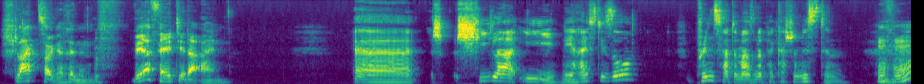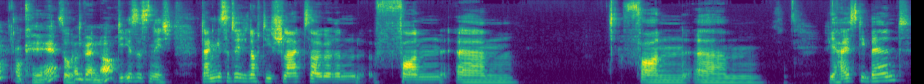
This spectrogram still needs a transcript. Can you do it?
Schlagzeugerinnen, wer fällt dir da ein? Äh, Sh- Sheila E. Nee, heißt die so? Prince hatte mal so eine Percussionistin. Okay, So, und die, wer noch? Die ist es nicht. Dann ist natürlich noch die Schlagzeugerin von, ähm, von, ähm, wie heißt die Band?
